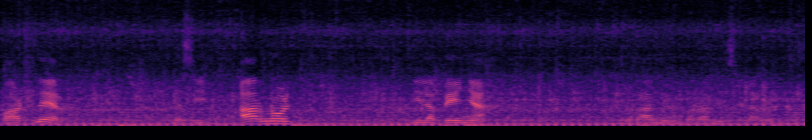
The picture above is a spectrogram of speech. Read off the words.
partner na si Arnold de Peña. Maraming maraming salamat po.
